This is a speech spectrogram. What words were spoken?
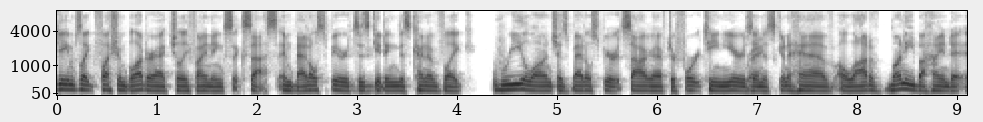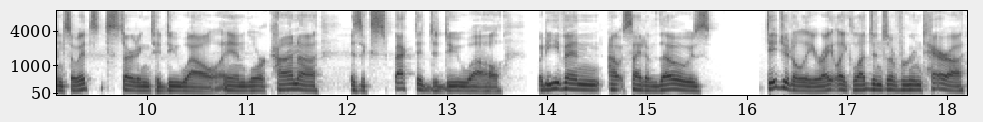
games like Flesh and Blood are actually finding success, and Battle Spirits is Mhm. getting this kind of like relaunch as Battle Spirit Saga after 14 years, Right. and it's going to have a lot of money behind it, and so it's starting to do well. And Lorcana is expected to do well, but even outside of those, digitally, right? Like Legends of Runeterra,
